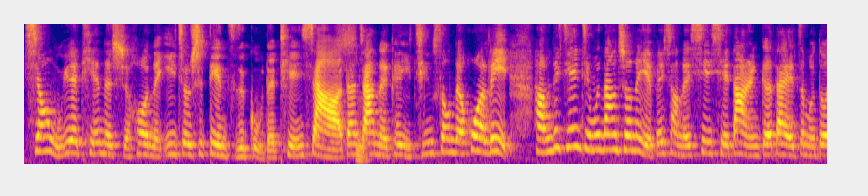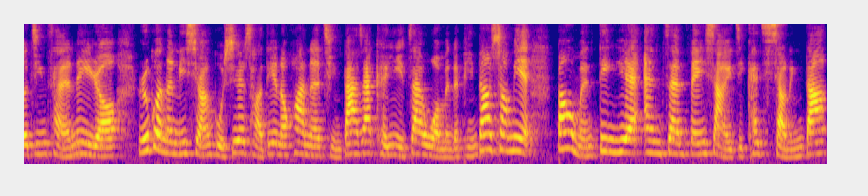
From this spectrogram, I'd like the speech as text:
希望五月天的时候呢依旧是电子股的天下啊，大家呢可以轻松的获利。好，我们在今天节目当中呢也非常的谢谢大人哥带来这么多精彩的内容。如果呢你喜欢股市的炒店的话呢，请大家可以在我们的频道上面帮我们订阅、按赞、分享以及开启小铃铛，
